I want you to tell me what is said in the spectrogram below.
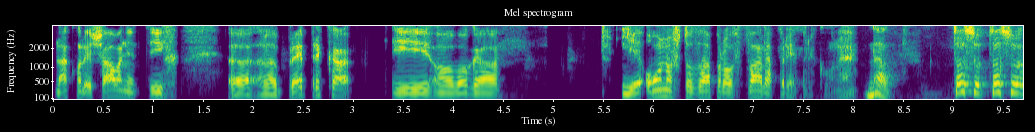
nakon rješavanja tih uh, prepreka i ovoga je ono što zapravo stvara prepreku, ne. Da, to su, to su uh,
